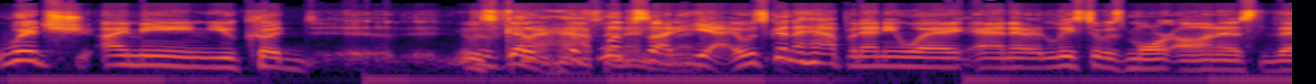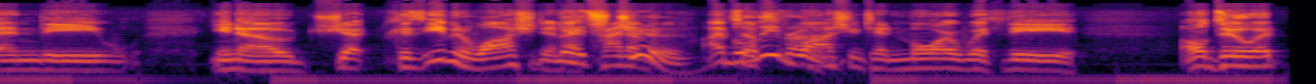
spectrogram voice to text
which I mean, you could. uh, It was gonna flip- happen The flip side, anyway. yeah, it was going to happen anyway, and at least it was more honest than the, you know, because even Washington, Yeah, I it's kind true. of, I It's believe. Washington more with the. I'll do it.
